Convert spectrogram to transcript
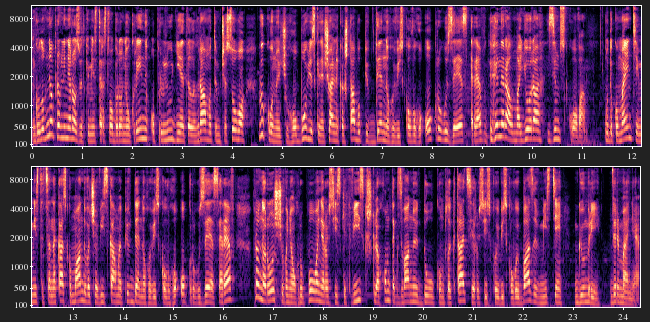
Головне управління розвідки Міністерства оборони України оприлюднює телеграму тимчасово виконуючого обов'язки начальника штабу південного військового округу ЗС РФ генерал-майора Зімскова. У документі міститься наказ командувача військами південного військового округу ЗС РФ про нарощування угруповання російських військ шляхом так званої доукомплектації російської військової бази в місті Гюмрі, Вірменія.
